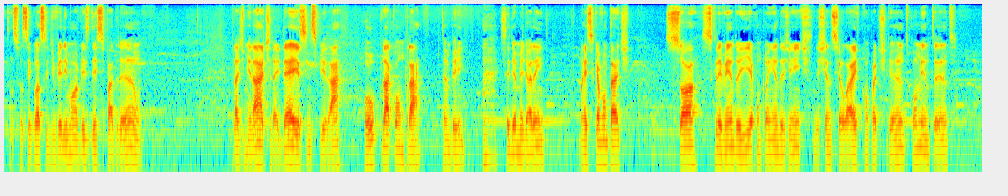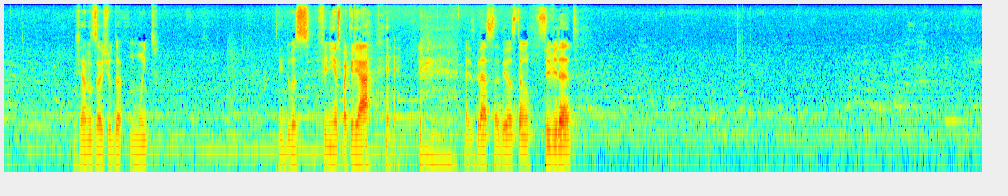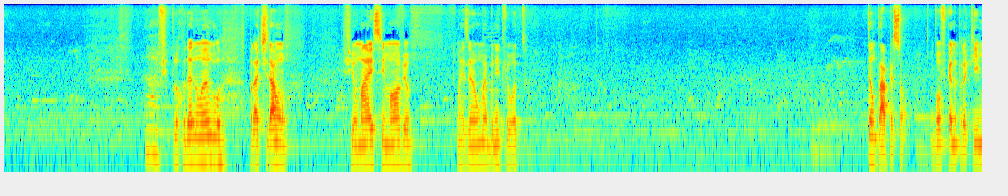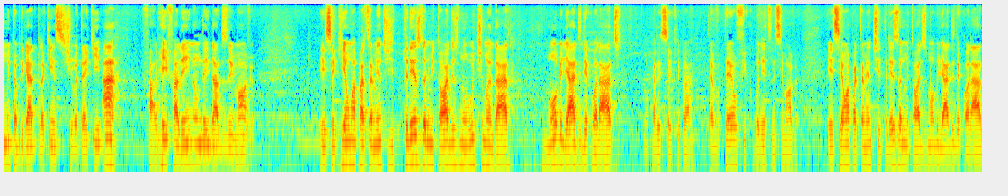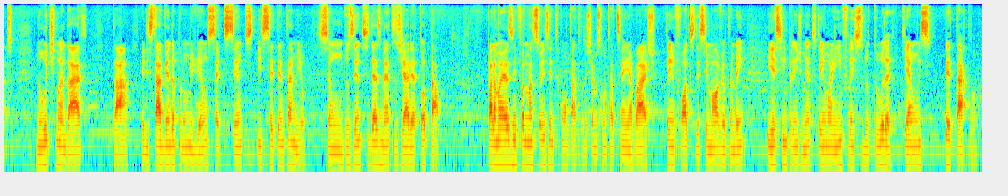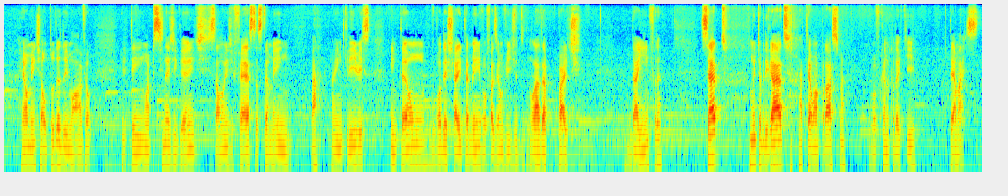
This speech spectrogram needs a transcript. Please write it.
Então, se você gosta de ver imóveis desse padrão, para admirar, tirar ideia, se inspirar, ou para comprar também, seria melhor ainda. Mas fique à vontade, só se inscrevendo aí, acompanhando a gente, deixando seu like, compartilhando, comentando, já nos ajuda muito. Tem duas filhinhas para criar. Mas graças a Deus estão se virando. Procurando um ângulo para tirar um filmar esse imóvel, mas é um mais bonito que o outro. Então tá, pessoal. Vou ficando por aqui. Muito obrigado para quem assistiu até aqui. Ah, falei, falei não dei dados do imóvel. Esse aqui é um apartamento de três dormitórios no último andar, mobiliado e decorado. Vou aparecer aqui para até, eu fico bonito nesse imóvel. Esse é um apartamento de três dormitórios, mobiliado e decorado, no último andar, tá? Ele está à venda por 1 milhão 770 mil. São 210 metros de área total. Para maiores informações, entre em contato, vou deixar meus contatos aí abaixo. Tenho fotos desse imóvel também. E esse empreendimento tem uma infraestrutura que é um espetáculo. Realmente a altura do imóvel. Ele tem uma piscina gigante, salões de festas também ah, incríveis. Então, vou deixar aí também, vou fazer um vídeo lá da parte da infra. Certo? Muito obrigado. Até uma próxima. Vou ficando por aqui. Até mais.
